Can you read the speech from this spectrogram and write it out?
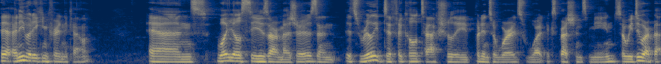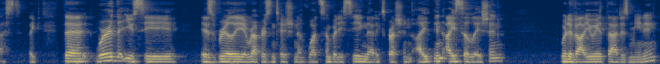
Yeah, anybody can create an account. And what you'll see is our measures. And it's really difficult to actually put into words what expressions mean. So we do our best. Like the word that you see is really a representation of what somebody seeing that expression in isolation would evaluate that as meaning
